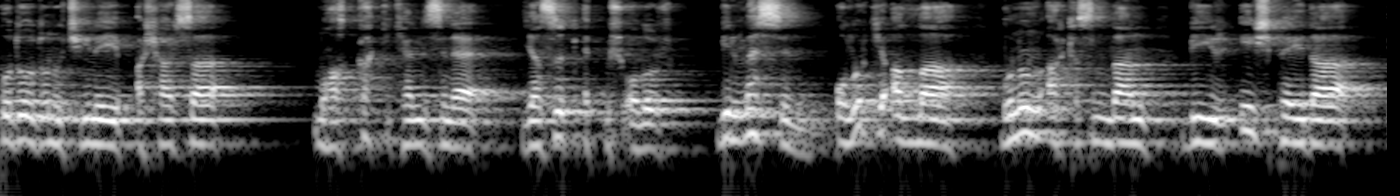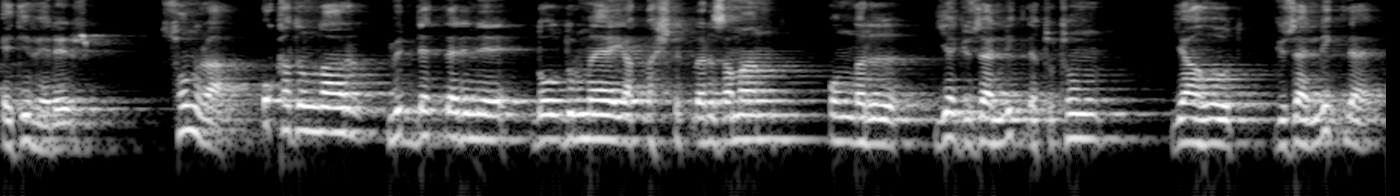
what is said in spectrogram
hududunu çiğneyip aşarsa muhakkak ki kendisine yazık etmiş olur. Bilmezsin olur ki Allah bunun arkasından bir iş peyda ediverir. Sonra o kadınlar müddetlerini doldurmaya yaklaştıkları zaman onları ya güzellikle tutun yahut güzellikle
